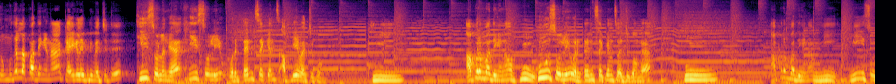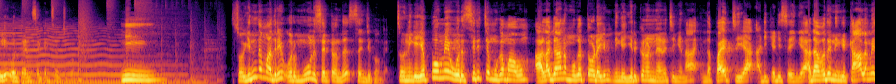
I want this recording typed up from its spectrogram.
சோ முதல்ல பாத்தீங்கன்னா கைகளை இப்படி வச்சுட்டு ஹீ சொல்லுங்க. ஹீ சொல்லி ஒரு டென் செகண்ட்ஸ் அப்படியே வச்சுக்கோங்க. ஹீ அப்புறம் பாத்தீங்கன்னா ஹூ ஹூ சொல்லி ஒரு டென் செகண்ட்ஸ் வச்சுக்கோங்க. ஹூ அப்புறம் பார்த்தீங்கன்னா மீ மீ சொல்லி ஒரு டென் செகண்ட்ஸ் வச்சுக்கோங்க. மீ ஸோ இந்த மாதிரி ஒரு மூணு செட் வந்து செஞ்சுக்கோங்க. ஸோ நீங்க எப்போவுமே ஒரு சிரிச்ச முகமாகவும் அழகான முகத்தோடையும் நீங்க இருக்கணும்னு நினைச்சீங்கன்னா இந்த பயிற்சியை அடிக்கடி செய்யுங்க. அதாவது நீங்க காலமே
